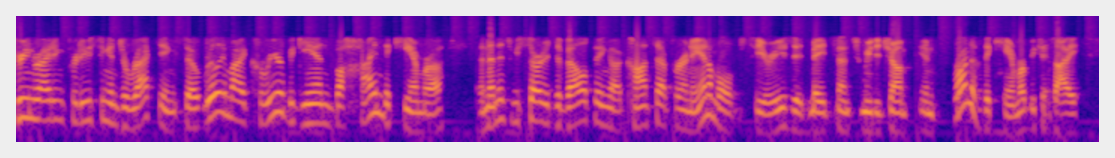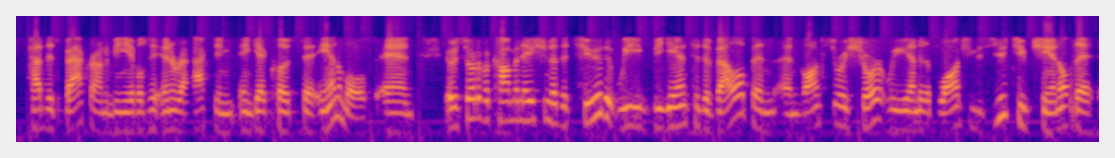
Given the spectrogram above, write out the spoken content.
screenwriting, producing, and directing. So really, my career began behind the camera, and then as we started developing a concept for an animal series, it made sense for me to jump in front of the camera because I had this background in being able to interact and, and get close to animals. And it was sort of a combination of the two that we began to develop. And, and long story short, we ended up launching this YouTube channel that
